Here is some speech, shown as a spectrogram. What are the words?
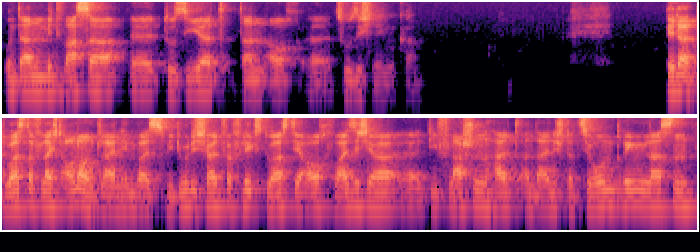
und dann mit Wasser äh, dosiert dann auch äh, zu sich nehmen kann. Peter, du hast da vielleicht auch noch einen kleinen Hinweis, wie du dich halt verpflegst. Du hast ja auch, weiß ich ja, äh, die Flaschen halt an deine Station bringen lassen,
